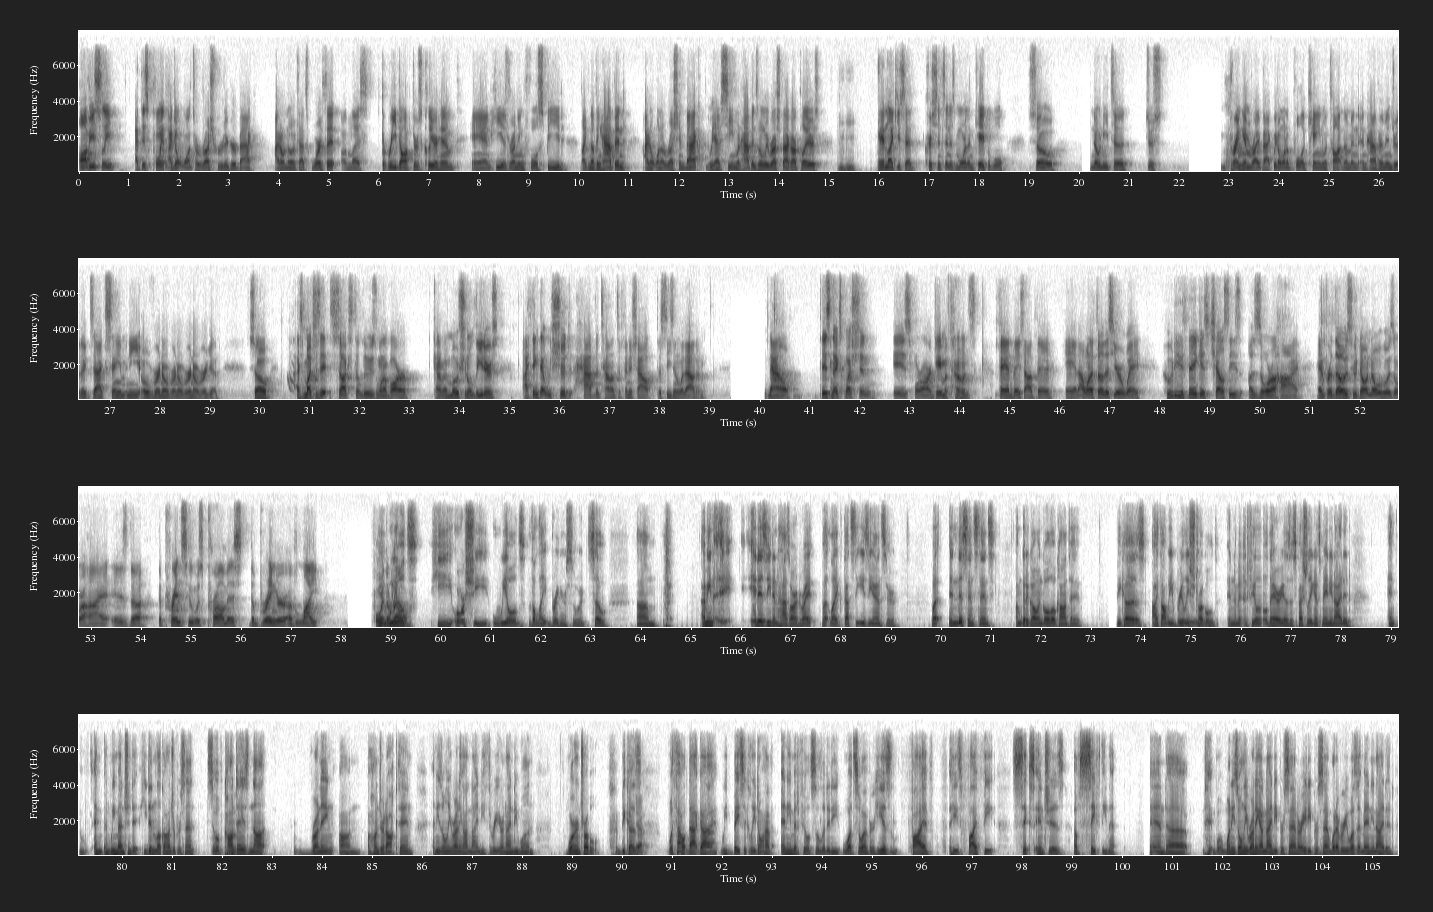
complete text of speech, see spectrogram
Obviously, at this point, I don't want to rush Rudiger back. I don't know if that's worth it unless three doctors clear him and he is running full speed like nothing happened. I don't want to rush him back. We have seen what happens when we rush back our players. Mm-hmm. And like you said, Christensen is more than capable. So no need to just bring him right back. We don't want to pull a Kane with Tottenham and, and have him injure the exact same knee over and over and over and over again. So, as much as it sucks to lose one of our kind of emotional leaders, I think that we should have the talent to finish out the season without him. Now, this next question is for our Game of Thrones fan base out there, and I want to throw this your way. Who do you think is Chelsea's Azor Ahai? And for those who don't know who Azor Ahai is, the the prince who was promised the bringer of light for he the wields, realm. He or she wields the light bringer sword. So, um, I mean, it, it is Eden Hazard, right? But like that's the easy answer. But in this instance, I'm gonna go N'Golo Kante because I thought we really Ooh. struggled in the midfield areas, especially against Man United. And and and we mentioned it. He didn't look 100%. So if Kante mm-hmm. is not running on 100 octane and he's only running on 93 or 91, we're in trouble because yeah. without that guy, we basically don't have any midfield solidity whatsoever. He is five. He's five feet six inches of safety net, and uh, when he's only running on 90% or 80%, whatever he was at Man United,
